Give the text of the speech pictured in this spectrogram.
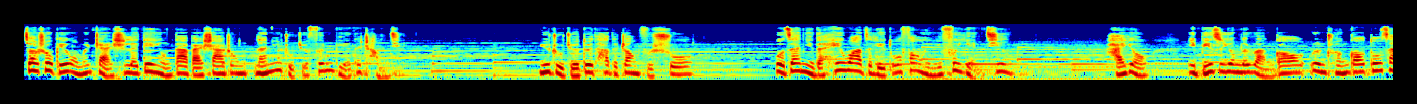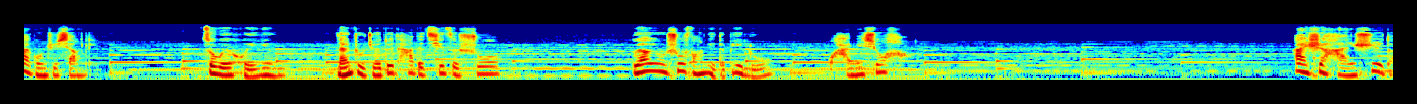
教授给我们展示了电影《大白鲨》中男女主角分别的场景。女主角对她的丈夫说：“我在你的黑袜子里多放了一副眼镜，还有你鼻子用的软膏、润唇膏都在工具箱里。”作为回应，男主角对他的妻子说：“不要用书房里的壁炉，我还没修好。”爱是含蓄的，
